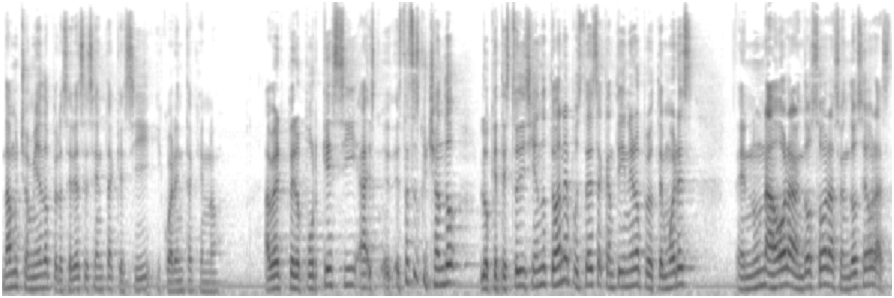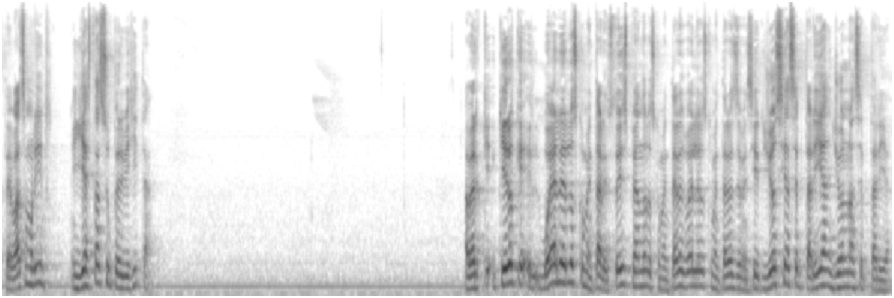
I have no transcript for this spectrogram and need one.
Da mucho miedo, pero sería 60 que sí y 40 que no. A ver, pero ¿por qué sí? Ah, ¿Estás escuchando lo que te estoy diciendo? Te van a depositar esa cantidad de dinero, pero te mueres en una hora, en dos horas o en 12 horas. Te vas a morir y ya estás súper viejita. A ver, quiero que. Voy a leer los comentarios. Estoy esperando los comentarios. Voy a leer los comentarios de decir, yo sí aceptaría, yo no aceptaría.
